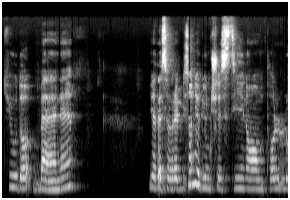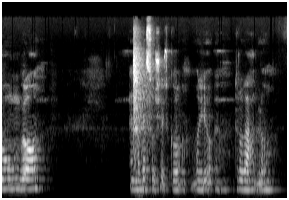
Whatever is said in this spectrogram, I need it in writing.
Chiudo bene. Io adesso avrei bisogno di un cestino un po' lungo, eh, adesso cerco, voglio eh, trovarlo,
